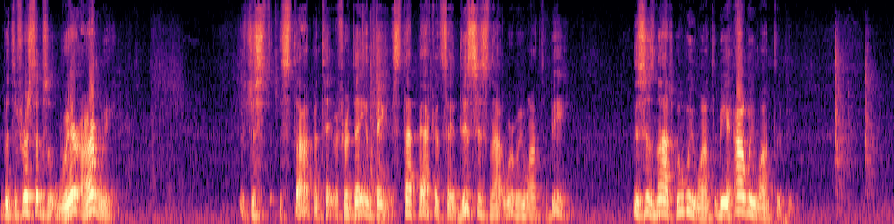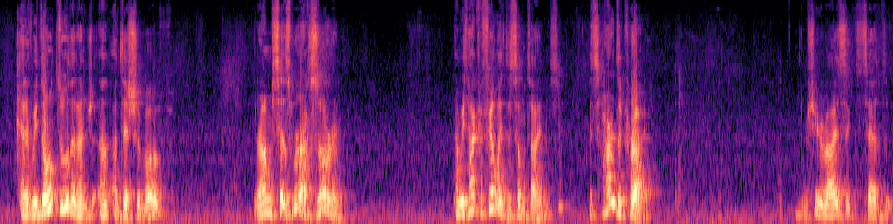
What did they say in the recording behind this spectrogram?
But the first step is where are we? Just stop and take for a day and take step back and say, this is not where we want to be. This is not who we want to be, how we want to be. And if we don't do that on, on Tisha B'Av, the Ram says we're achzorim. And we talk to feel like this sometimes. It's hard to cry. Shir Isaac said,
